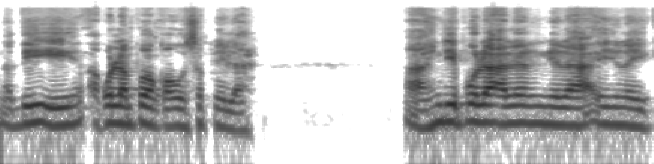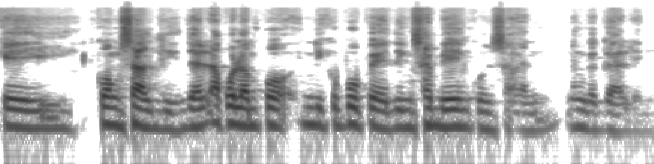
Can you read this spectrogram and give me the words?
na DE, ako lang po ang kausap nila. Ah, hindi po la alam nila yun ay kay Kong Saldi dahil ako lang po, hindi ko po pwedeng sabihin kung saan nanggagaling.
